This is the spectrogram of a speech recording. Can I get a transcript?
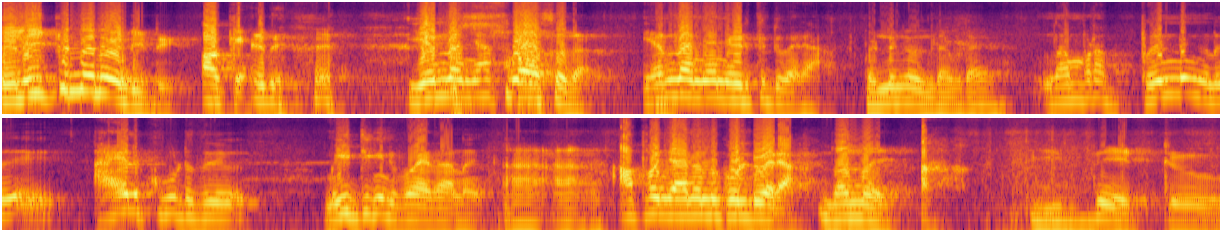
തെളിയിക്കുന്നതിന് വേണ്ടിയിട്ട്. ഓക്കെ. എന്നാ ഞാൻ വിശ്വാസത എന്നാ ഞാൻ എടുത്തിട്ട് വരാം. പെണ്ണുങ്ങളുണ്ട് അവിടെ? നമ്മുടെ പെണ്ണുങ്ങൾ അയൽക്കൂട്ടത്തിൽ മീറ്റിങ്ങിന് പോയതാണ്. അപ്പൊ ഞാനൊന്ന് കൊണ്ടുവരാം. നന്നായി. ഇതേറ്റു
